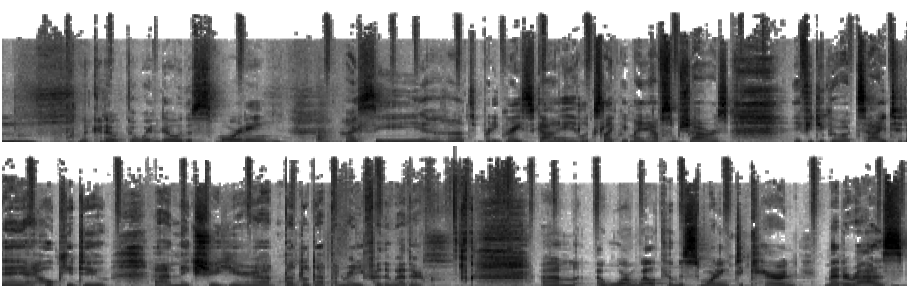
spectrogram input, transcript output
Looking out the window this morning, I see uh, it's a pretty gray sky. It looks like we might have some showers. If you do go outside today, I hope you do. Uh, make sure you're uh, bundled up and ready for the weather. Um, a warm welcome this morning to Karen Mederaz.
